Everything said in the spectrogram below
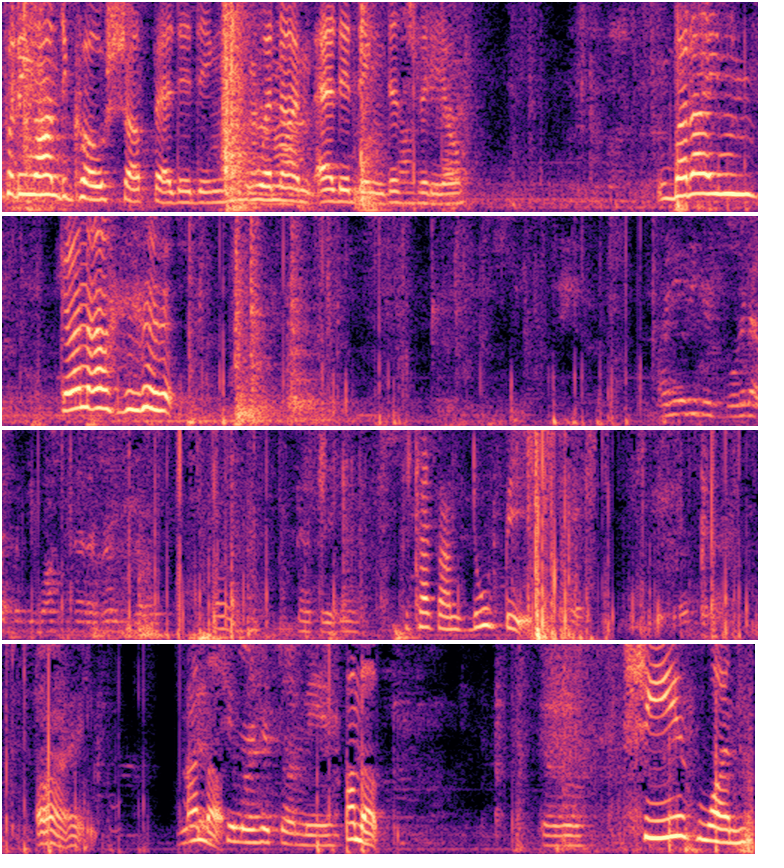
putting on the close-up editing when I'm editing this video. But I'm gonna Why do you leave your board up when you walk into that room, so gotta put it in. because I'm stupid. Okay. Alright, I'm up. two more hits on me. I'm up. Go. She won.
